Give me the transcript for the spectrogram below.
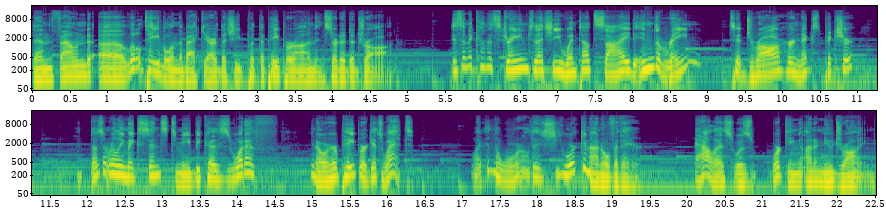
then found a little table in the backyard that she put the paper on and started to draw. Isn't it kind of strange that she went outside in the rain to draw her next picture? It doesn't really make sense to me because what if, you know, her paper gets wet? What in the world is she working on over there? Alice was working on a new drawing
